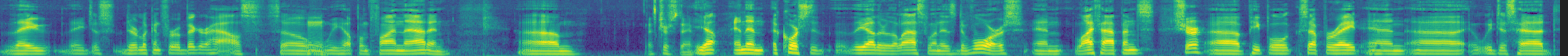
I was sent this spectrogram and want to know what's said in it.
they they just they're looking for a bigger house. So Hmm. we help them find that, and um, Interesting. yep. And then, of course, the, the other, the last one is divorce, and life happens Sure. uh, people separate, and uh, we just had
